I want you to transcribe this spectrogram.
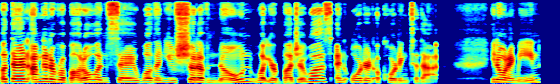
but then I'm going to rebuttal and say, well, then you should have known what your budget was and ordered according to that. You know what I mean?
